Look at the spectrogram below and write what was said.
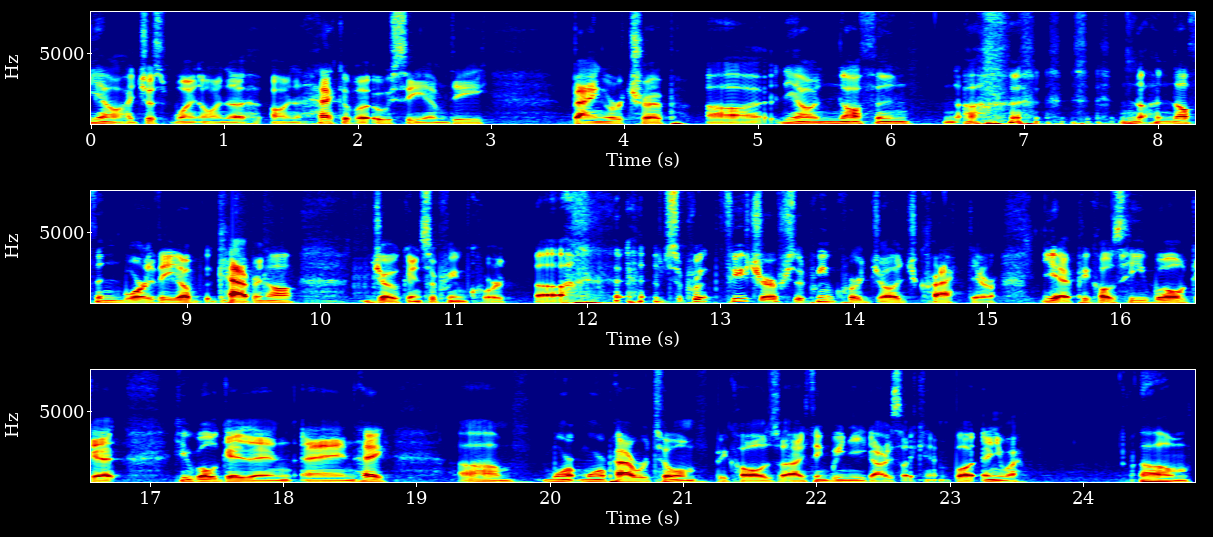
you know, I just went on a on a heck of a OCMD banger trip. Uh, you know, nothing, nothing worthy of Kavanaugh. Joke in Supreme Court, uh, Supreme future Supreme Court judge cracked there. Yeah, because he will get he will get in, and hey, um, more more power to him because I think we need guys like him. But anyway, um,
